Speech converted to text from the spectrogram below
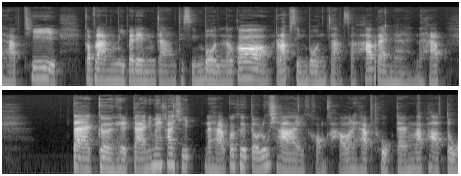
นะครับ ที่กำลังมีประเด็นการติดสินบน แล้วก็รับสินบนจากสภาพแรงงานนะครับ แต่เกิดเหตุการณ์ที่ไม่คาดคิดนะครับ ก็คือตัวลูกชายของเขานะครับ ถูกแก๊งลักพาตัว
